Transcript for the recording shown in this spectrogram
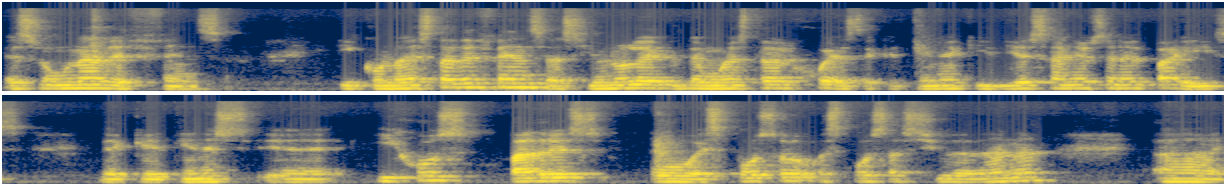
es una defensa. Y con esta defensa, si uno le demuestra al juez de que tiene aquí 10 años en el país, de que tienes eh, hijos, padres o esposo o esposa ciudadana, ah,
